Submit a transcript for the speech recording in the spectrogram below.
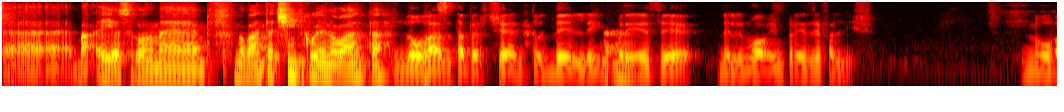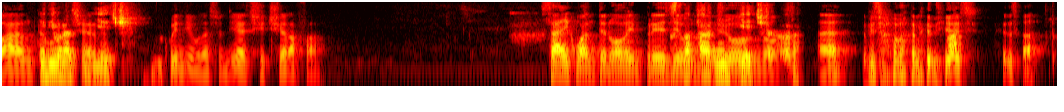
Eh, bah, io secondo me 95-90 90% delle imprese delle nuove imprese fallisce. 90%. Quindi una su 10. Quindi una su 10 ce la fa. Sai quante nuove imprese Bisogna ogni giorno... 10, allora. eh? Bisogna farne 10, ah. esatto.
